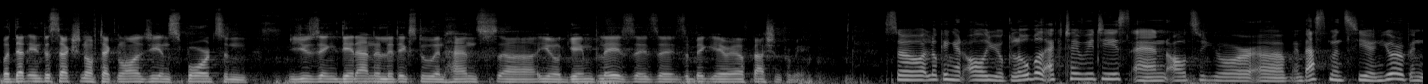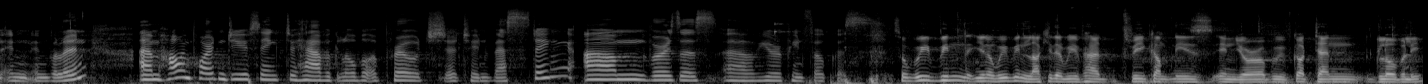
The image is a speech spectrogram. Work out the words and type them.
But that intersection of technology and sports and using data analytics to enhance, uh, you know, gameplay is, is, is a big area of passion for me. So looking at all your global activities and also your uh, investments here in Europe, in, in, in Berlin, um, how important do you think to have a global approach uh, to investing um, versus uh, European focus? So we've been, you know, we've been lucky that we've had three companies in Europe. We've got 10 globally.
